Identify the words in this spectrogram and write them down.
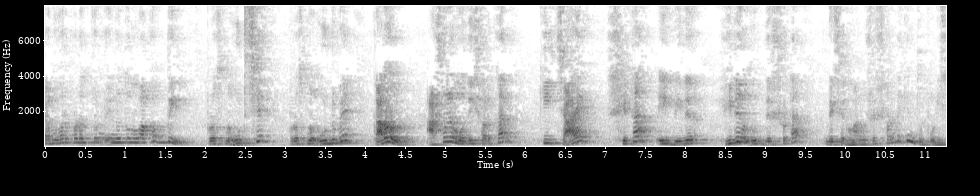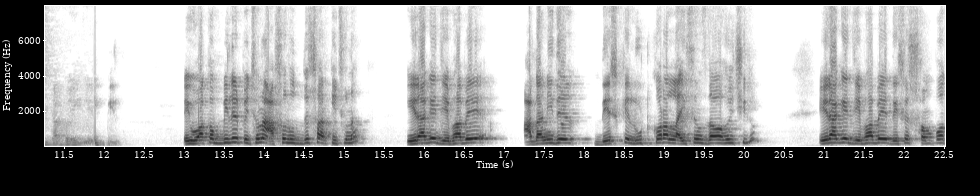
ব্যবহার করার জন্য এই নতুন ওয়াকফ বিল? প্রশ্ন উঠছে, প্রশ্ন উঠবে, কারণ আসলে মোদী সরকার কি চায় সেটা এই বিলের হিডেন উদ্দেশ্যটা দেশের মানুষের সামনে কিন্তু পরিষ্কার হয়ে গিয়ে এই ওয়াকফ বিলের পেছনে আসল উদ্দেশ্য আর কিছু না। এর আগে যেভাবে আদানিদের দেশকে লুট করার লাইসেন্স দেওয়া হয়েছিল। এর আগে যেভাবে দেশের সম্পদ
